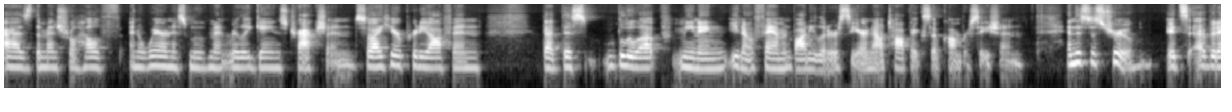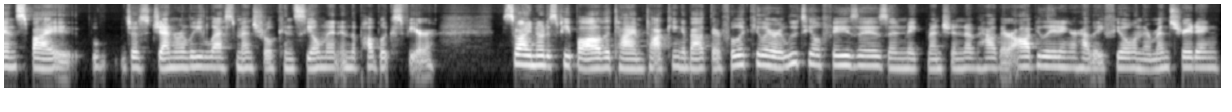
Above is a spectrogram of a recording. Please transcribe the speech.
as the menstrual health and awareness movement really gains traction. So I hear pretty often that this blew up, meaning, you know, fam and body literacy are now topics of conversation. And this is true. It's evidenced by just generally less menstrual concealment in the public sphere. So I notice people all the time talking about their follicular or luteal phases and make mention of how they're ovulating or how they feel when they're menstruating.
